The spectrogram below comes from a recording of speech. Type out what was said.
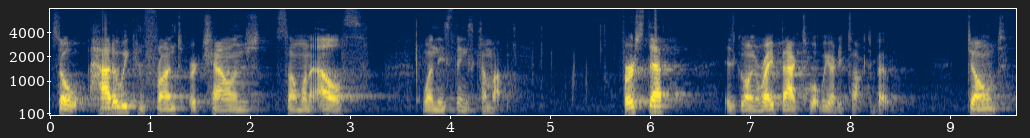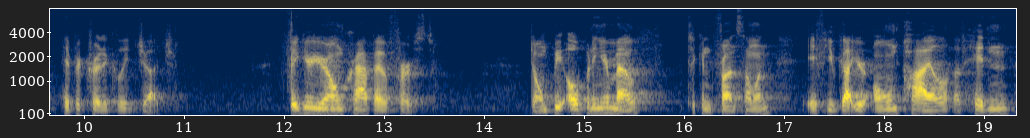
So, how do we confront or challenge someone else when these things come up? First step is going right back to what we already talked about. Don't hypocritically judge. Figure your own crap out first. Don't be opening your mouth to confront someone if you've got your own pile of hidden,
